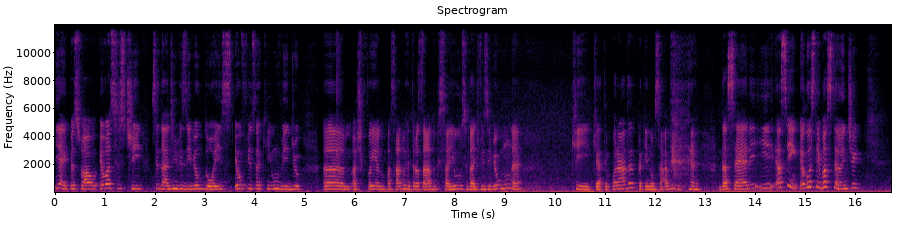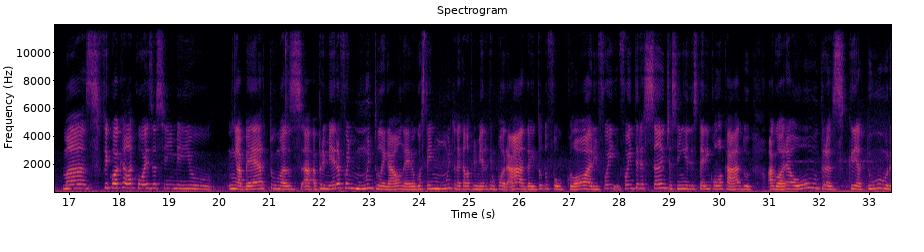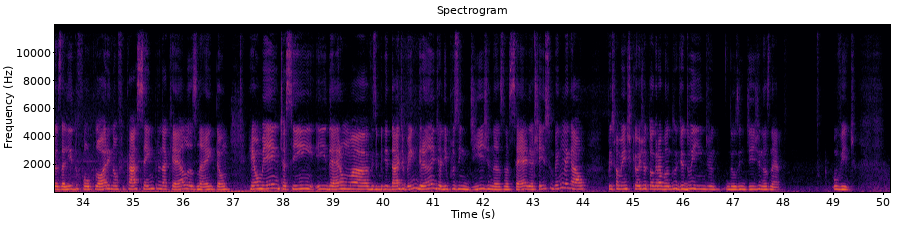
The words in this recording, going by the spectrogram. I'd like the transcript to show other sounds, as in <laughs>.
E aí, pessoal, eu assisti Cidade Invisível 2. Eu fiz aqui um vídeo, uh, acho que foi ano passado, retrasado, que saiu Cidade Invisível 1, né? Que, que é a temporada, pra quem não sabe, <laughs> da série. E, assim, eu gostei bastante, mas ficou aquela coisa, assim, meio em aberto, mas a, a, primeira foi muito legal, né? Eu gostei muito daquela primeira temporada e todo o folclore. Foi, foi interessante, assim, eles terem colocado agora outras criaturas ali do folclore e não ficar sempre naquelas, né? Então, realmente, assim, e deram uma visibilidade bem grande ali para os indígenas na série. Achei isso bem legal. Principalmente que hoje eu tô gravando no dia do índio, dos indígenas, né? O vídeo.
